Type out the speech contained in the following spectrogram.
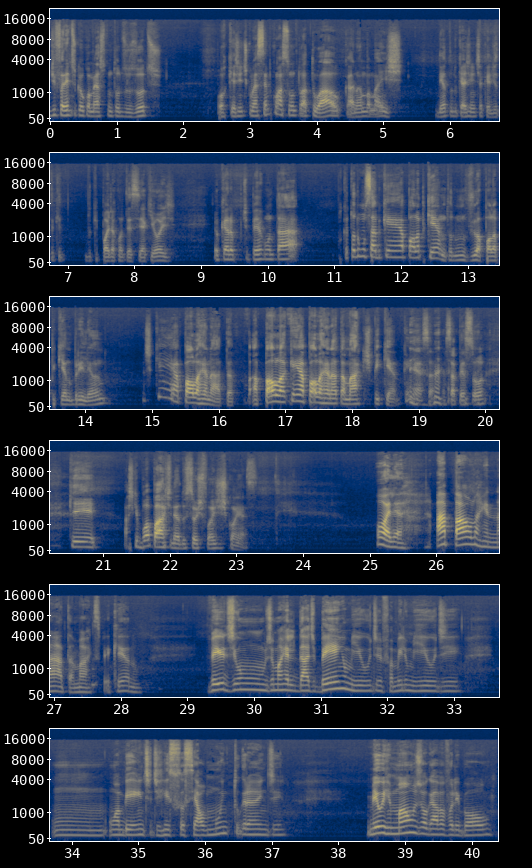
diferente do que eu começo com todos os outros, porque a gente começa sempre com um assunto atual, caramba, mas dentro do que a gente acredita que, do que pode acontecer aqui hoje, eu quero te perguntar, porque todo mundo sabe quem é a Paula Pequeno, todo mundo viu a Paula Pequeno brilhando, mas quem é a Paula Renata? A Paula, quem é a Paula Renata Marques Pequeno? Quem é essa, essa pessoa que acho que boa parte né, dos seus fãs desconhece? Olha, a Paula Renata Marques Pequeno veio de, um, de uma realidade bem humilde, família humilde, um, um ambiente de risco social muito grande. Meu irmão jogava voleibol,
